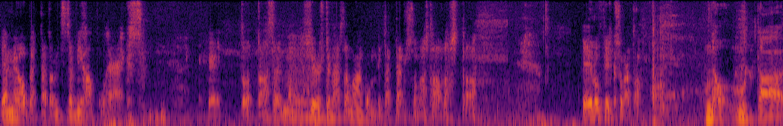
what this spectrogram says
Ja me opettajat on itse vihapuheeksi. Et, tota, se, me syystyi vähän samaan kuin mitä persoonasta harrastaa. Ei ollut fiksu veto. No, mutta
